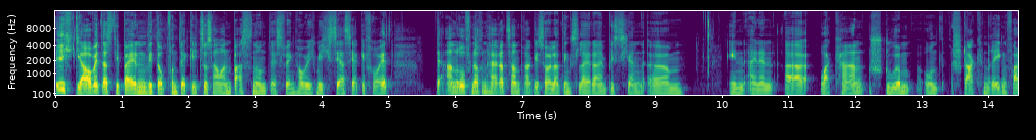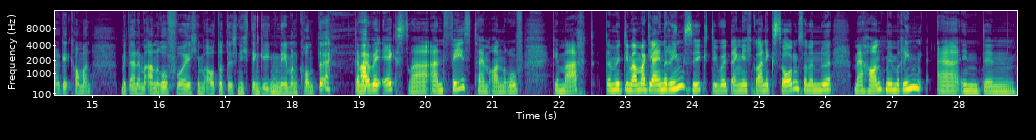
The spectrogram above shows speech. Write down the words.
ich glaube, dass die beiden wie Topf und Deckel zusammenpassen und deswegen habe ich mich sehr, sehr gefreut. Der Anruf nach einem Heiratsantrag ist allerdings leider ein bisschen ähm, in einen äh, Orkan, Sturm und starken Regenfall gekommen. Mit einem Anruf, wo ich im Auto das nicht entgegennehmen konnte. Da habe ich extra einen FaceTime-Anruf gemacht, damit die Mama gleich einen Ring sieht. Ich wollte eigentlich gar nichts sagen, sondern nur meine Hand mit dem Ring äh, in den,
